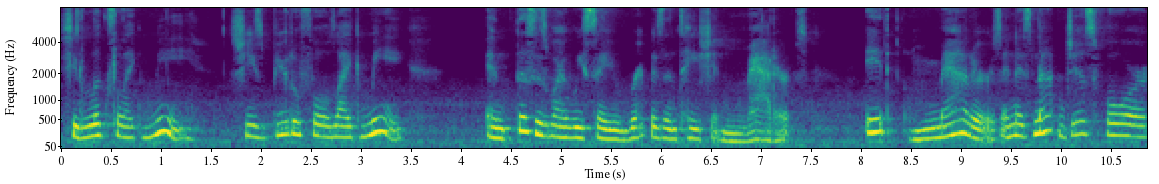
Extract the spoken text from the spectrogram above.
She looks like me. She's beautiful like me. And this is why we say representation matters it matters. And it's not just for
